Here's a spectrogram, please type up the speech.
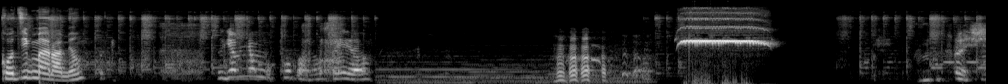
거짓말 하면 수염용부터 말하세요. 아이씨.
